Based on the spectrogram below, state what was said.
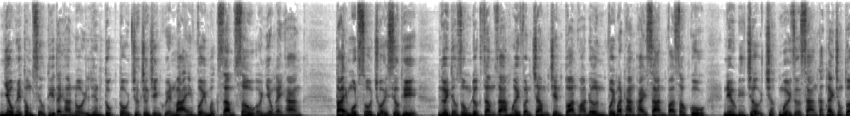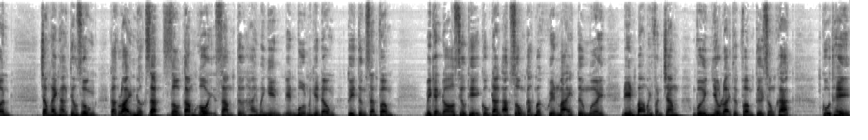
nhiều hệ thống siêu thị tại Hà Nội liên tục tổ chức chương trình khuyến mãi với mức giảm sâu ở nhiều ngành hàng. Tại một số chuỗi siêu thị, người tiêu dùng được giảm giá 10% trên toàn hóa đơn với mặt hàng hải sản và rau củ nếu đi chợ trước 10 giờ sáng các ngày trong tuần. Trong ngành hàng tiêu dùng, các loại nước giặt, dầu tắm gội giảm từ 20.000 đến 40.000 đồng tùy từng sản phẩm. Bên cạnh đó, siêu thị cũng đang áp dụng các mức khuyến mãi từ 10 đến 30% với nhiều loại thực phẩm tươi sống khác. Cụ thể,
